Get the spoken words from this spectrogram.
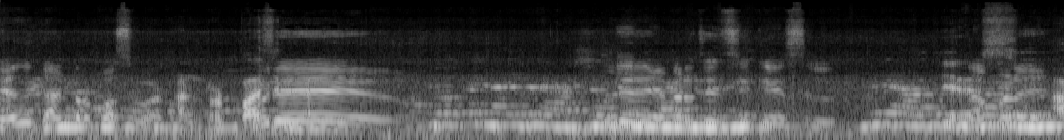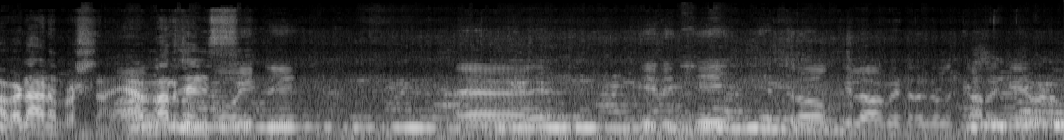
ഞങ്ങൾക്ക് അണ്ടർ പാസ് വേണം. Underpass ഒരു എമർജൻസി കേസിൽ നമ്മൾ അവിടാണ് പ്രശ്നം. എമർജൻസി പോയിട്ട് തിരിഞ്ഞ് എത്രയോ കിലോമീറ്ററുകൾ കറങ്ങി വേണം.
